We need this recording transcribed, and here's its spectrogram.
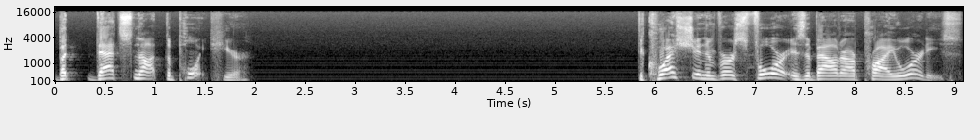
But that's not the point here. The question in verse 4 is about our priorities.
